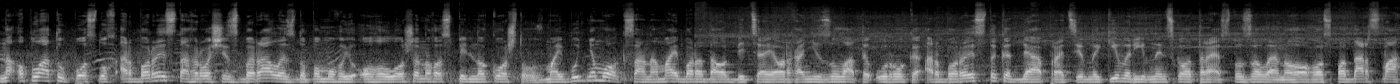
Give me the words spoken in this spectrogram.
На оплату послуг арбориста гроші збирали з допомогою оголошеного спільнокошту. В майбутньому Оксана Майборода обіцяє організувати уроки арбористики для працівників Рівненського тресту зеленого господарства.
